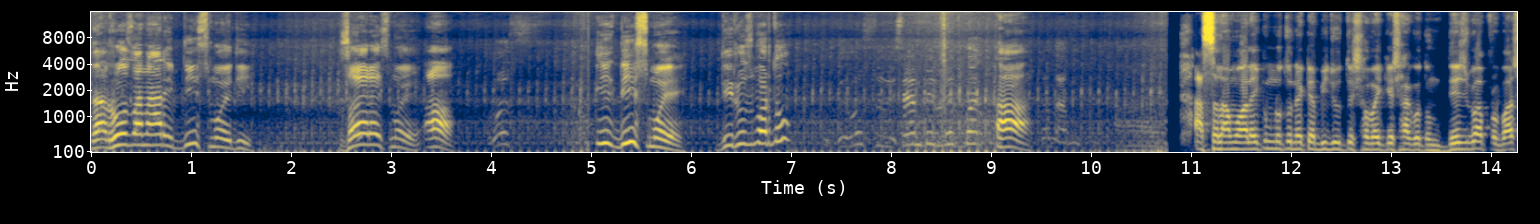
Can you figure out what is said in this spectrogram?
Da Rozana Arif, dies moje die. Zayres moje, a. I dies moje. Di Rus bordu? A. আসসালামু আলাইকুম নতুন একটা ভিডিওতে সবাইকে স্বাগতম দেশ বা প্রবাস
